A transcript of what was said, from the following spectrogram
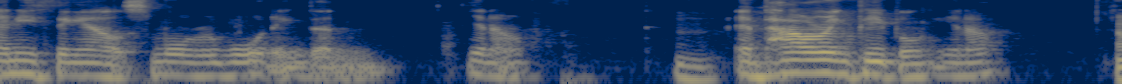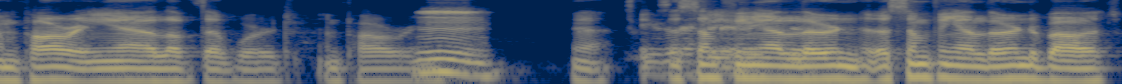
anything else more rewarding than you know Mhm. empowering people. You know, Empowering, yeah, I love that word, empowering. Mm, Yeah, exactly. That's something I learned. That's something I learned about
